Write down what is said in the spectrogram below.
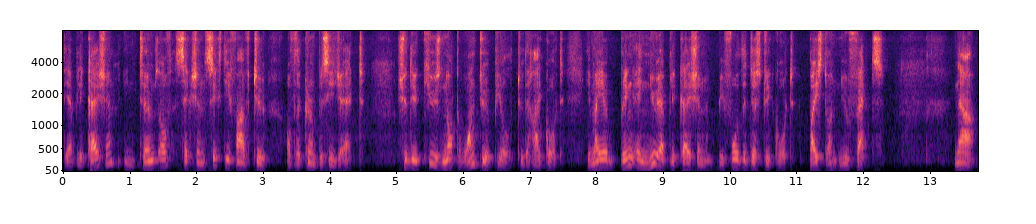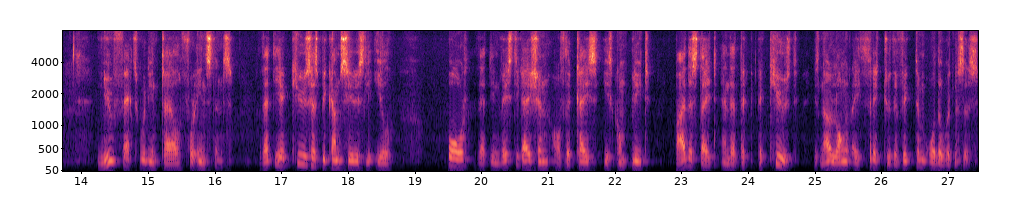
The application in terms of section 65.2 of the Criminal Procedure Act. Should the accused not want to appeal to the High Court, he may bring a new application before the District Court based on new facts. Now, New facts would entail, for instance, that the accused has become seriously ill or that the investigation of the case is complete by the state and that the accused is no longer a threat to the victim or the witnesses.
